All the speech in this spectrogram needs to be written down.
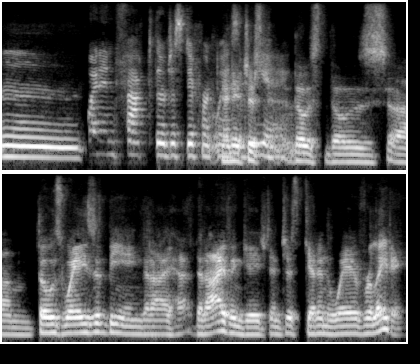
Mm, when in fact they're just different ways And it of just being. those those um, those ways of being that I ha- that I've engaged in just get in the way of relating,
